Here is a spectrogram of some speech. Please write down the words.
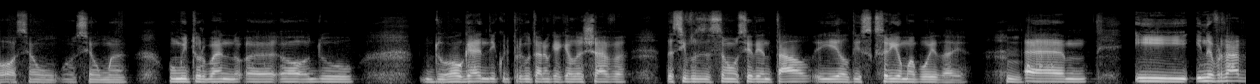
ou se é um, ou se é uma, um mito urbano uh, do, do Gandhi, que lhe perguntaram o que é que ele achava da civilização ocidental e ele disse que seria uma boa ideia. Hum. Um, e, e, na verdade,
